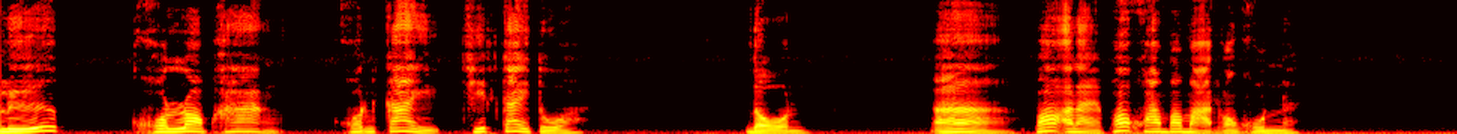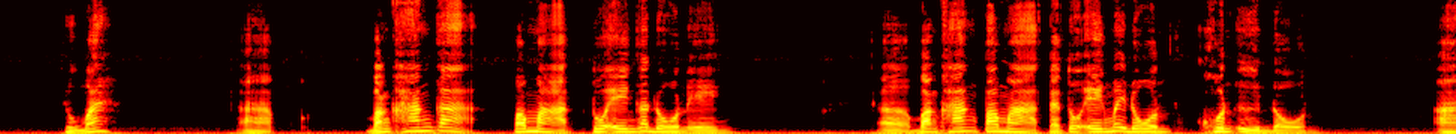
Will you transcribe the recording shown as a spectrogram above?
หรือคนรอบข้าง คนใกล้ชิดใกล้ตัว โดนอ่าเพราะอะไร เพราะความประมาทของคุณนะถูกไหมอ่าบางครั้งก็ประมาทตัวเองก็โดนเอง เออบางครั้งประมาทแต่ตัวเองไม่โดนคนอื่นโดน อ่า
